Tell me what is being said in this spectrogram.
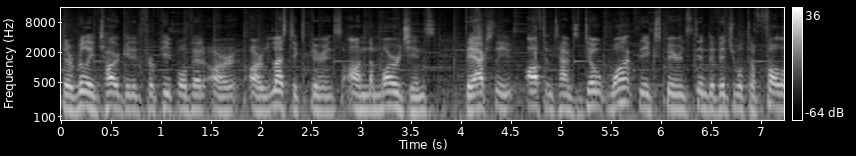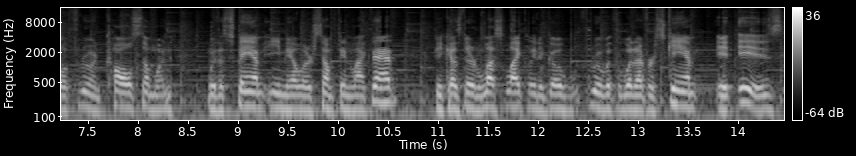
they're really targeted for people that are, are less experienced on the margins. They actually oftentimes don't want the experienced individual to follow through and call someone with a spam email or something like that because they're less likely to go through with whatever scam it is,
